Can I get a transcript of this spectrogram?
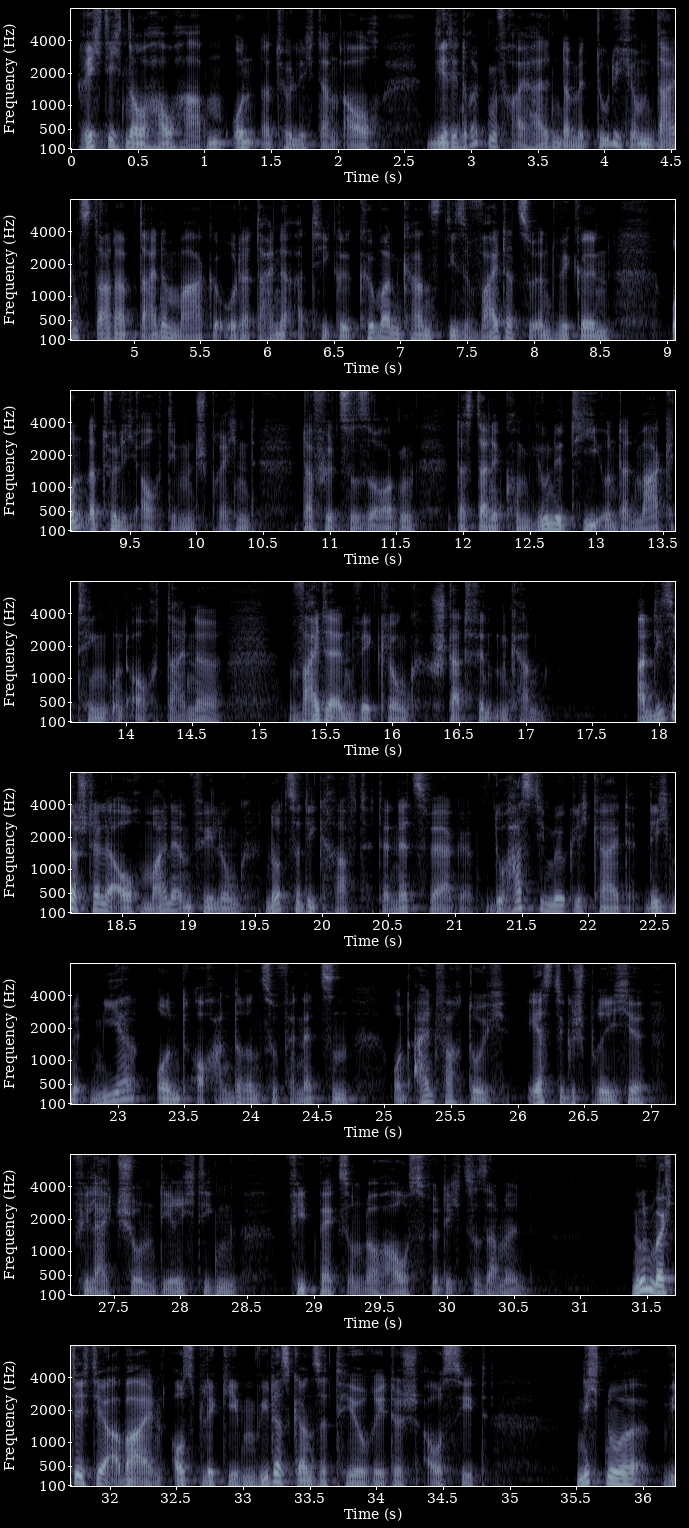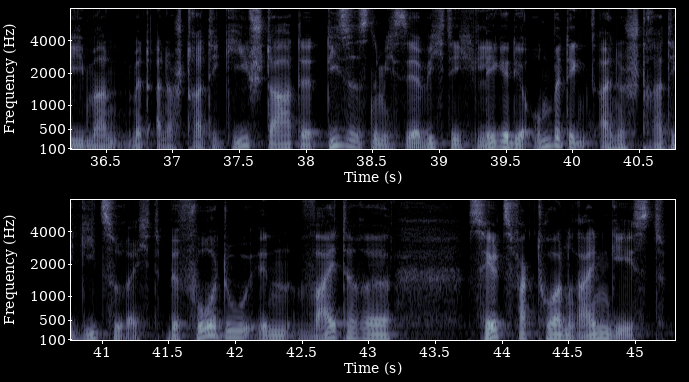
richtig Know-how haben und natürlich dann auch dir den Rücken frei halten, damit du dich um dein Startup, deine Marke oder deine Artikel kümmern kannst, diese weiterzuentwickeln und natürlich auch dementsprechend dafür zu sorgen, dass deine Community und dein Marketing und auch deine Weiterentwicklung stattfinden kann. An dieser Stelle auch meine Empfehlung, nutze die Kraft der Netzwerke. Du hast die Möglichkeit, dich mit mir und auch anderen zu vernetzen und einfach durch erste Gespräche vielleicht schon die richtigen Feedbacks und Know-hows für dich zu sammeln. Nun möchte ich dir aber einen Ausblick geben, wie das Ganze theoretisch aussieht. Nicht nur, wie man mit einer Strategie startet, diese ist nämlich sehr wichtig, lege dir unbedingt eine Strategie zurecht. Bevor du in weitere Sales-Faktoren reingehst,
